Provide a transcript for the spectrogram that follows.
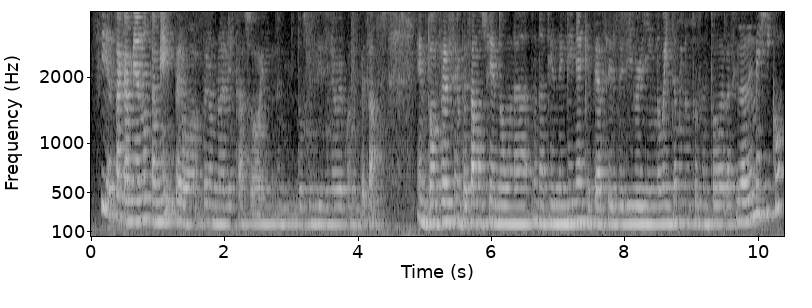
sí está cambiando también, pero, pero no era el caso en, en 2019 cuando empezamos. Entonces empezamos siendo una, una, tienda en línea que te hace el delivery en 90 minutos en toda la Ciudad de México.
